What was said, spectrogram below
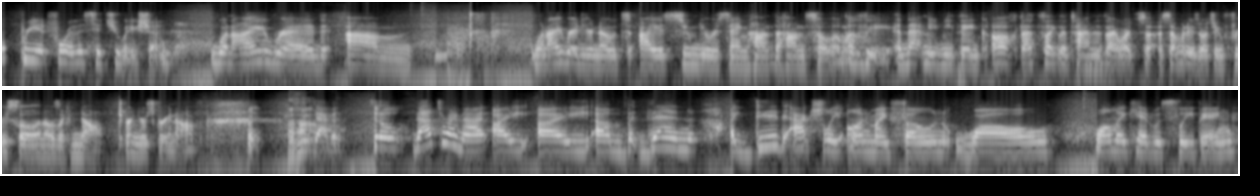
appropriate for the situation. When I read, um, when I read your notes, I assumed you were saying Han, the Han Solo movie, and that made me think, oh, that's like the time that I watched somebody's watching Free Solo, and I was like, no, turn your screen off. Right. Exactly. So that's where I'm at. I, I, um, but then I did actually on my phone while, while my kid was sleeping,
